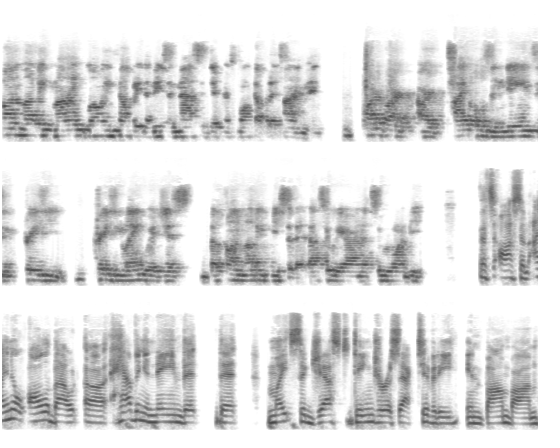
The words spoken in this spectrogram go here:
fun-loving, mind-blowing company that makes a massive difference one cup at a time. And part of our our titles and names and crazy crazy language is the fun-loving piece of it. That's who we are, and that's who we want to be. That's awesome. I know all about uh, having a name that that might suggest dangerous activity in BombBomb.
